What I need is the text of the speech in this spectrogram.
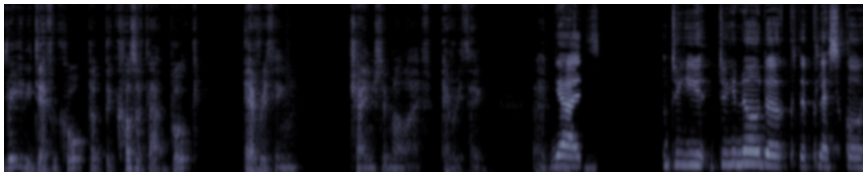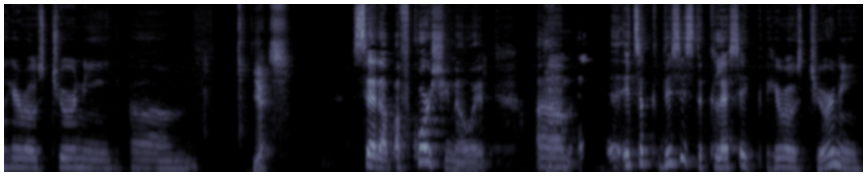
really difficult. But because of that book, everything changed in my life. Everything. And, Yeah. It's, do you do you know the the classical hero's journey um, yes. setup? Of course, you know it. Yeah. Um, It's a this is the classic hero's journey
